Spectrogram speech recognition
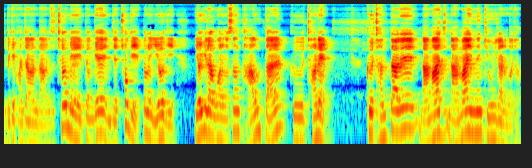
이렇게 관장한다. 그래서 처음에 있던 게 이제 초기 또는 여기, 여기라고 하는 것은 다음 달 그 전에 그 전달에 남아 남아 있는 기운이라는 거죠.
